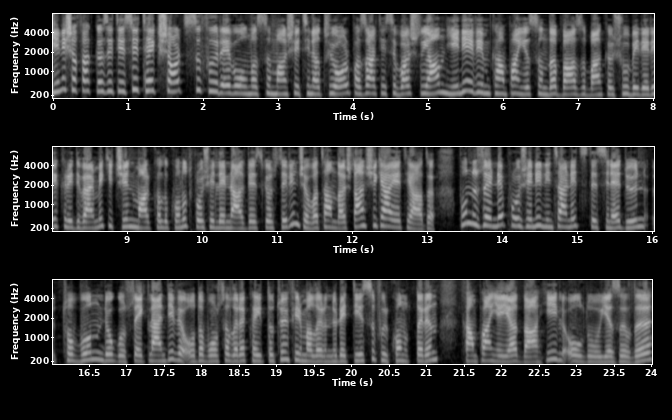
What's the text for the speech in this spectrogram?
Yeni Şafak gazetesi tek şart sıfır ev olması manşetini atıyor. Pazartesi başlayan yeni evim kampanyasında bazı banka şubeleri kredi vermek için markalı konut projelerine adres gösterince vatandaştan şikayet yağdı. Bunun üzerine projenin internet sitesine dün TOB'un logosu eklendi ve oda borsalara kayıtlı tüm firmaların ürettiği sıfır konutların kampanyaya dahil olduğu yazıldı.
